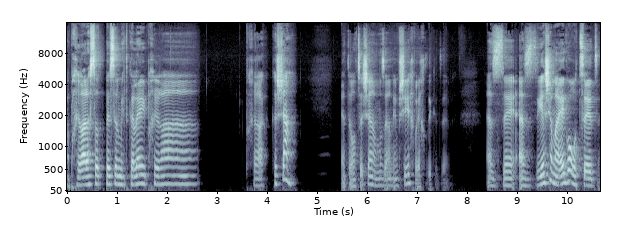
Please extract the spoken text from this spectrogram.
הבחירה לעשות פסל מתכלה היא בחירה, בחירה קשה. אתה רוצה שהמוזיאון ימשיך ויחזיק את זה. אז, אז יש שם, האגו רוצה את זה.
